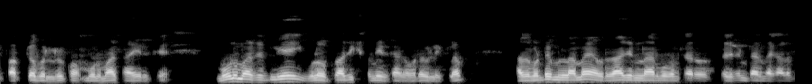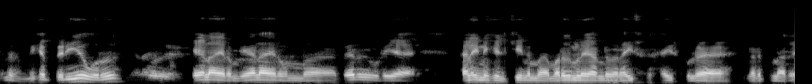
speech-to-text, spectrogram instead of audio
இப்போ அக்டோபரில் இருக்கோம் மூணு மாதம் ஆகிருக்கு மூணு மாதத்துலேயே இவ்வளோ ப்ராஜெக்ட்ஸ் பண்ணியிருக்காங்க வடவெளி கிளப் அது மட்டும் இல்லாமல் ஒரு ராஜன் நார்முகம் சார் ஒரு பிரசிடெண்டாக இருந்த காலத்தில் மிகப்பெரிய ஒரு ஒரு ஏழாயிரம் ஏழாயிரம் பேருடைய கலை நிகழ்ச்சி நம்ம மருதுமலை ஆண்டவர் ஹை ஹை ஸ்கூலில் நடத்தினார்.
